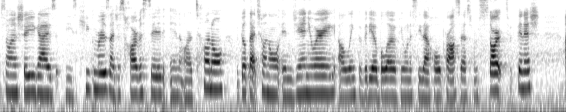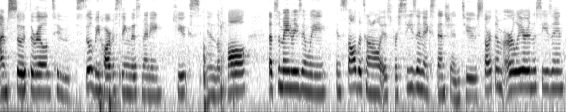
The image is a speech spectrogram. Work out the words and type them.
So I want to show you guys these cucumbers I just harvested in our tunnel. We built that tunnel in January. I'll link the video below if you want to see that whole process from start to finish. I'm so thrilled to still be harvesting this many cukes in the fall. That's the main reason we installed the tunnel is for season extension, to start them earlier in the season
